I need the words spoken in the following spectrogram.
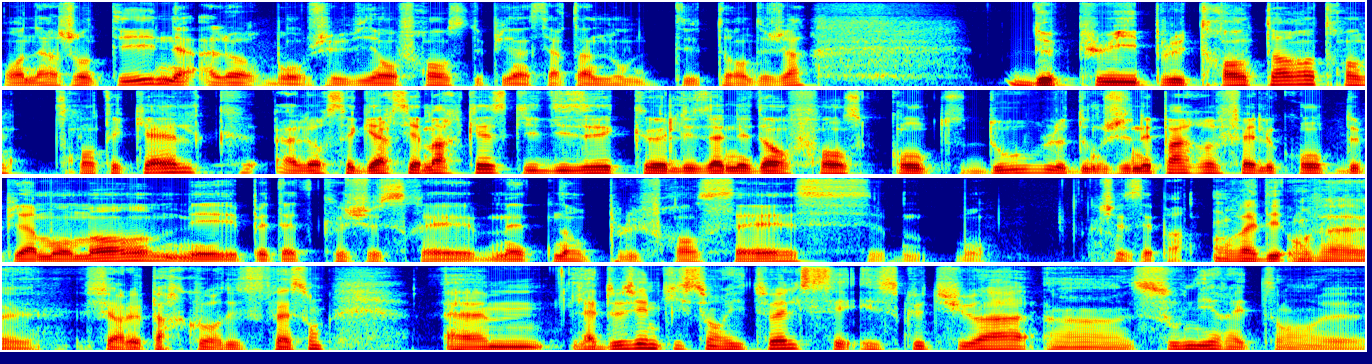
en Argentine. Alors bon, je vis en France depuis un certain nombre de temps déjà, depuis plus de 30 ans, 30, 30 et quelques. Alors c'est Garcia Marquez qui disait que les années d'enfance comptent double, donc je n'ai pas refait le compte depuis un moment, mais peut-être que je serai maintenant plus français. Bon, je ne sais pas. On va, on va euh, faire le parcours de toute façon. Euh, la deuxième question rituelle, c'est est-ce que tu as un souvenir étant euh,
